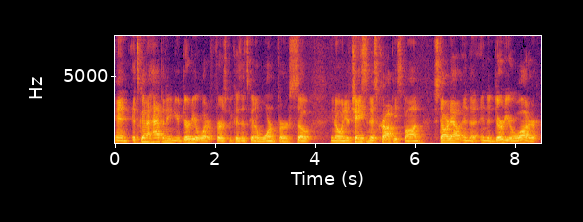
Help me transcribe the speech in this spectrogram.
And it's going to happen in your dirtier water first because it's going to warm first. So, you know, when you're chasing this crappie spawn, start out in the in the dirtier water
